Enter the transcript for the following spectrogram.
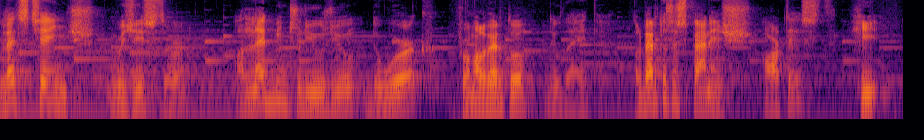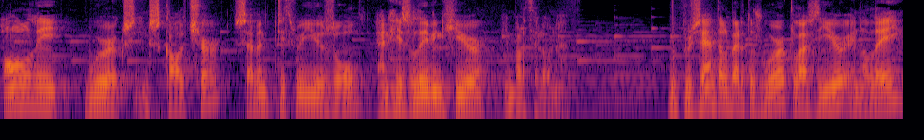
Let's change register and let me introduce you the work from Alberto de Udaeta. Alberto is a Spanish artist. He only works in sculpture, 73 years old, and he's living here in Barcelona. We present Alberto's work last year in LA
